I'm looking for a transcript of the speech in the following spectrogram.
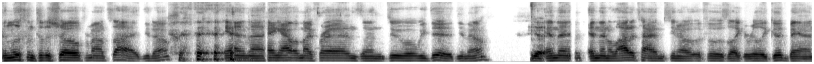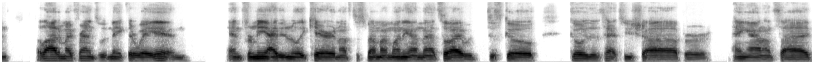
and listen to the show from outside, you know, and uh, hang out with my friends and do what we did, you know. Yeah. And then and then a lot of times, you know, if it was like a really good band, a lot of my friends would make their way in, and for me, I didn't really care enough to spend my money on that, so I would just go go to the tattoo shop or hang out outside.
